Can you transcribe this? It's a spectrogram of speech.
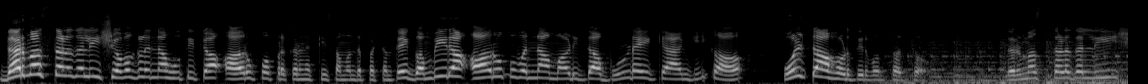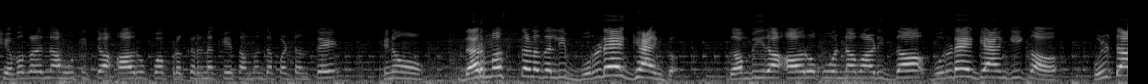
ಧರ್ಮಸ್ಥಳದಲ್ಲಿ ಶವಗಳನ್ನ ಹೂತಿಟ್ಟ ಆರೋಪ ಪ್ರಕರಣಕ್ಕೆ ಸಂಬಂಧಪಟ್ಟಂತೆ ಗಂಭೀರ ಆರೋಪವನ್ನ ಮಾಡಿದ್ದ ಬುರುಡೆ ಗ್ಯಾಂಗ್ ಈಗ ಉಲ್ಟಾ ಹೊಡೆದಿರುವಂತದ್ದು. ಧರ್ಮಸ್ಥಳದಲ್ಲಿ ಶವಗಳನ್ನ ಹೂತಿಟ್ಟ ಆರೋಪ ಪ್ರಕರಣಕ್ಕೆ ಸಂಬಂಧಪಟ್ಟಂತೆ ಏನು ಧರ್ಮಸ್ಥಳದಲ್ಲಿ ಬುರುಡೆ ಗ್ಯಾಂಗ್ ಗಂಭೀರ ಆರೋಪವನ್ನ ಮಾಡಿದ್ದ ಬುರುಡೆ ಗ್ಯಾಂಗ್ ಈಗ ಉಲ್ಟಾ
